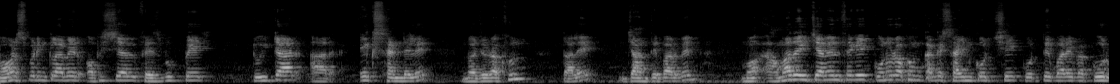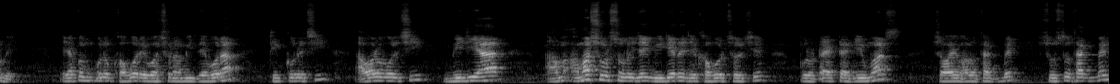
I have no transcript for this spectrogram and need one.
মহান স্পোর্টিং ক্লাবের অফিসিয়াল ফেসবুক পেজ, টুইটার আর এক্স হ্যান্ডেলে নজর রাখুন, তাহলে জানতে পারবেন। আমাদের এই চ্যানেল থেকে কোনো রকম কাকে সাইন করছে, করতে পারে বা করবে, এরকম কোনো খবর এবছর আমি দেবো না, ঠিক করেছি। আবারও বলছি, মিডিয়ার আমার সোর্স অনুযায়ী মিডিয়াতে যে খবর চলছে, পুরোটা একটা রিউমার্স। সবাই ভালো থাকবেন, সুস্থ থাকবেন।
